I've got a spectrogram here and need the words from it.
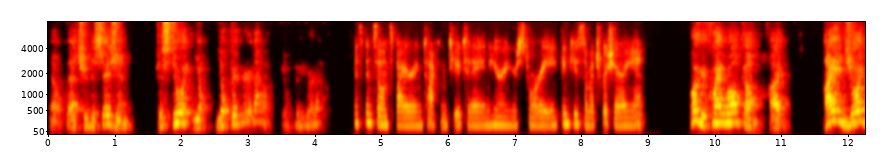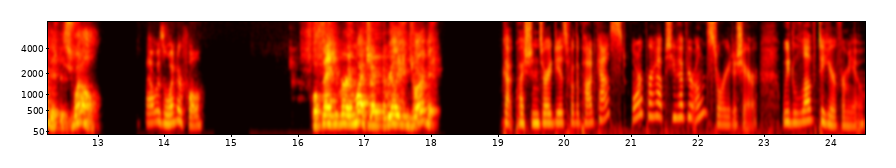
You know, that's your decision. Just do it. You'll you'll figure it out. You'll figure it out. It's been so inspiring talking to you today and hearing your story. Thank you so much for sharing it. Oh, you're quite welcome. I I enjoyed it as well. That was wonderful. Well, thank you very much. I really enjoyed it. Got questions or ideas for the podcast? Or perhaps you have your own story to share. We'd love to hear from you.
